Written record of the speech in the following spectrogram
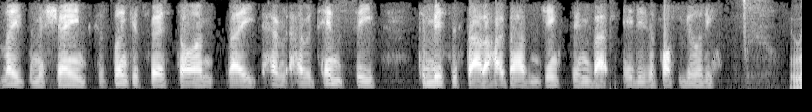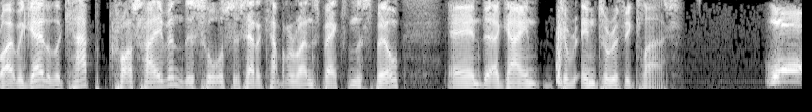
leaves the machines because Blinker's first time, they have, have a tendency to miss the start. I hope I haven't jinxed him, but it is a possibility. All right, we go to the Cup, Crosshaven. This horse has had a couple of runs back from the spell, and uh, again ter- in terrific class. Yeah,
